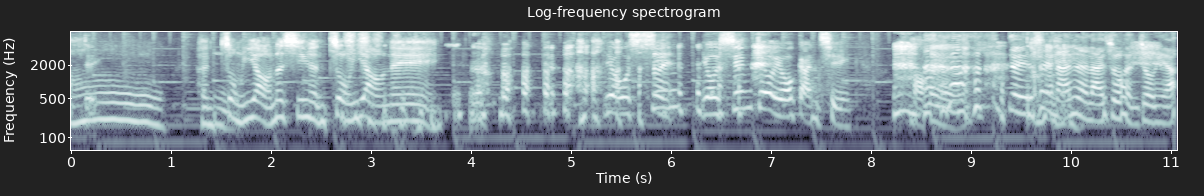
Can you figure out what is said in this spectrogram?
要对哦，很重要，嗯、那锌很重要呢。有心，有心就有感情，好，对，对男人来说很重要。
